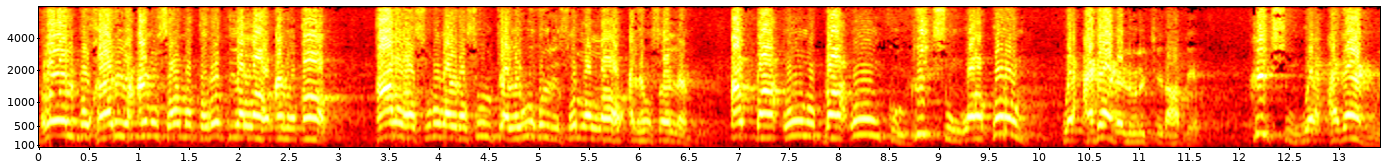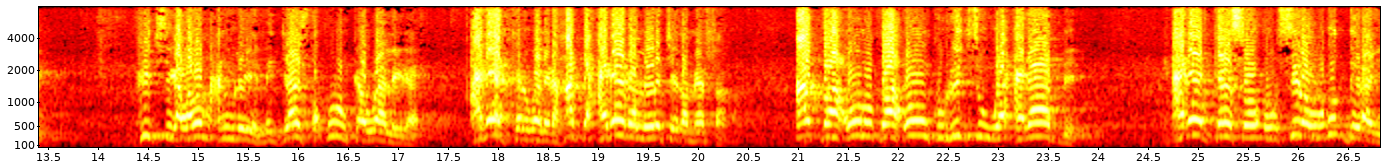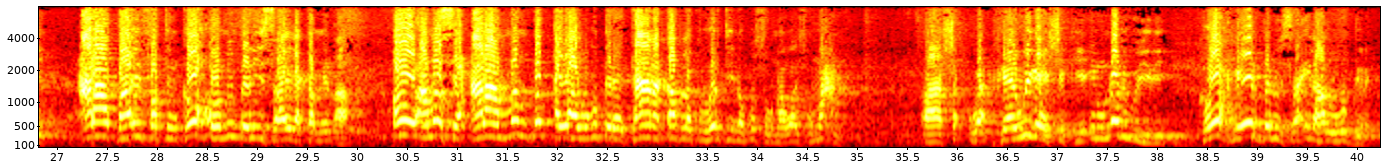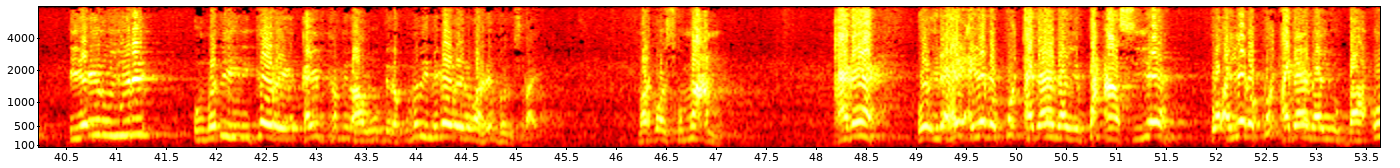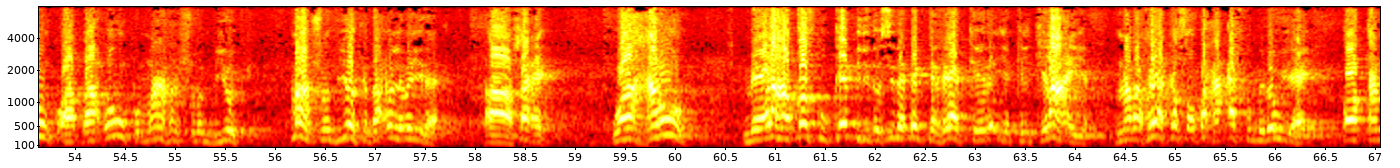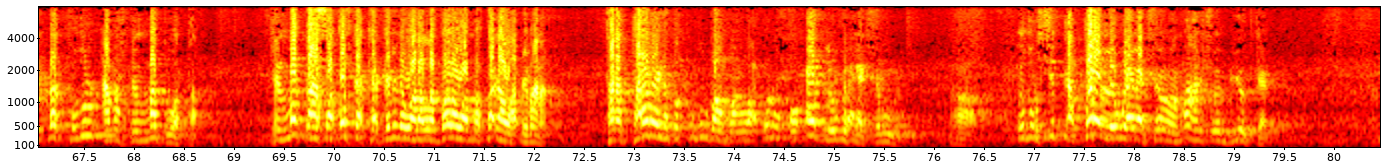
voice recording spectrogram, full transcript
rawa الbukhaariyu can usaamata radia allahu canhu qaal qaala rasuululahi rasuulka alle wuxuu yidhi salى اllahu calayh wasalam addaacuunu daacuunku rijsun waa qurun waa cadaabaa loola jeeda haddeer rijsun waa cadaab wey rijsiga laba macnuu leeyahay najaasta qurunka waa la yidhaah cadaabkana waa la yidhaha hadda cadaabaa loola jeedaa meeshaan addaacuunu daacuunku rijsun waa cadaabe cadaabkaasoo ursila lagu diray calaa daa'ifatin koox oo min bani israa'iila ka mid ah. Ow amase calaa man dad ayaa lagu diray kaana qablakum hortiina ku sugnaa waa isku macno. Raawigaa shakiye inuu nabigu yidhi koox reer banu israa'iil ha lagu diray. Iyo inuu yidhi ummadihii idinka horreeyey qayb ka mid aha lagu diray ummadihii naga horreyna waa reer banu israa'iil marka waa oo ilaahay ayaga ku cadaabayo inta caasiyeen oo ayaga ah maahan shuban biyoodka daacuun lama yidhaah sharciga waa xanuun. Meelaha qofku ka bidido sida dhegta raadkeeda iyo kilkilaha iyo nabarreed ka soo baxa afku madow yahay oo qandho kudul ama xumad wata. Xumaddaasa qofka karkarina waa lalabano waa mataga waa dhimana. Tarabtaranayna dadku ugu baabaan waa cudur oo aad loogu halaagsamo wey cudur si khatara loogu halaagsamo maahan shuban biyoodkan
